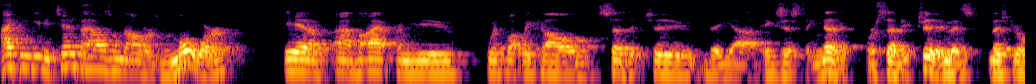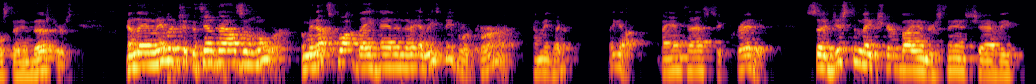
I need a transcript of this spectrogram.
I can give you $10,000 more if I buy it from you with what we call subject to the uh, existing note or subject to as most real estate investors. And they immediately took the 10,000 more. I mean, that's what they had in there. And these people are current. I mean, they they got fantastic credit. So just to make sure everybody understands, Shabby,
